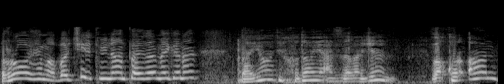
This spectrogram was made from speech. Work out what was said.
روح ما با چی اطمینان پیدا می‌کنن با یاد خدای عزوجل. و قرآن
